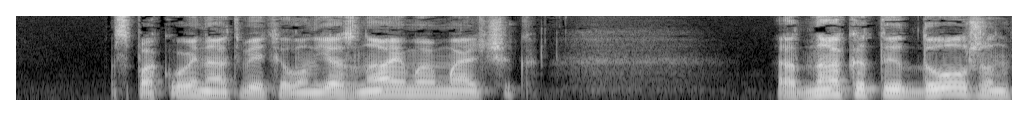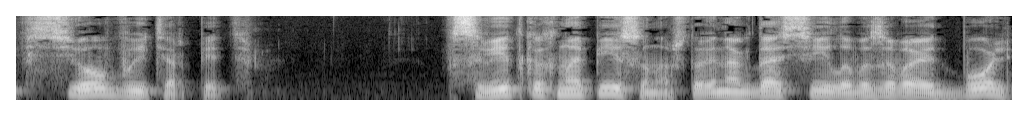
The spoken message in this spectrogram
— спокойно ответил он, — «я знаю, мой мальчик. Однако ты должен все вытерпеть. В свитках написано, что иногда сила вызывает боль,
